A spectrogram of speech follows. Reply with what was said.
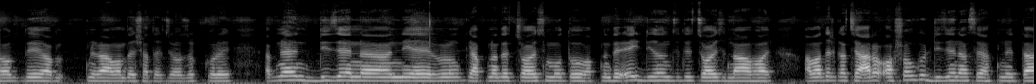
নক দিয়ে আপনারা আমাদের সাথে যোগাযোগ করে আপনার ডিজাইন নিয়ে এবং কি আপনাদের চয়েস মতো, আপনাদের এই ডিজাইন যদি চয়েস না হয়, আমাদের কাছে আরও অসংখ্য ডিজাইন আছে, আপনি তা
